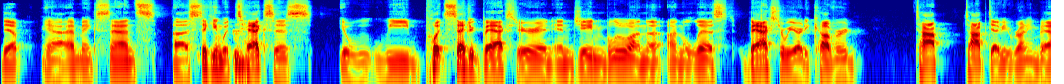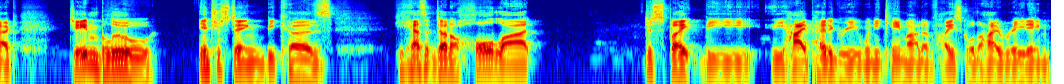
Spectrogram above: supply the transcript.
Yep, yeah, that makes sense. Uh, sticking with Texas, you know, we put Cedric Baxter and, and Jaydon Blue on the on the list. Baxter we already covered, top top Devy running back. Jaydon Blue, interesting because he hasn't done a whole lot despite the the high pedigree when he came out of high school, the high rating,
